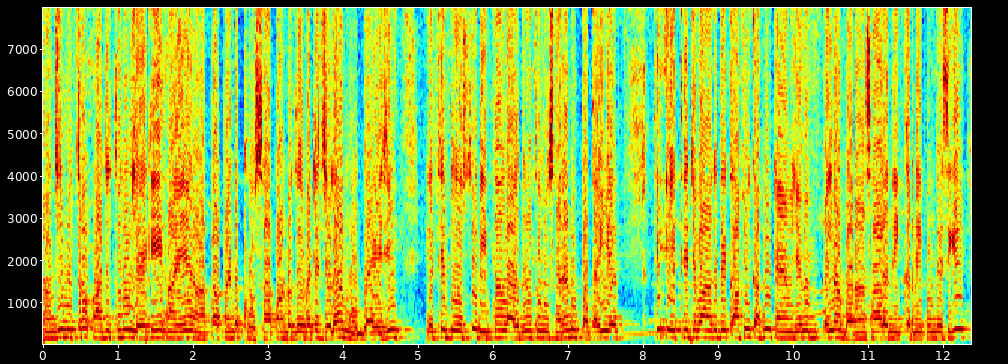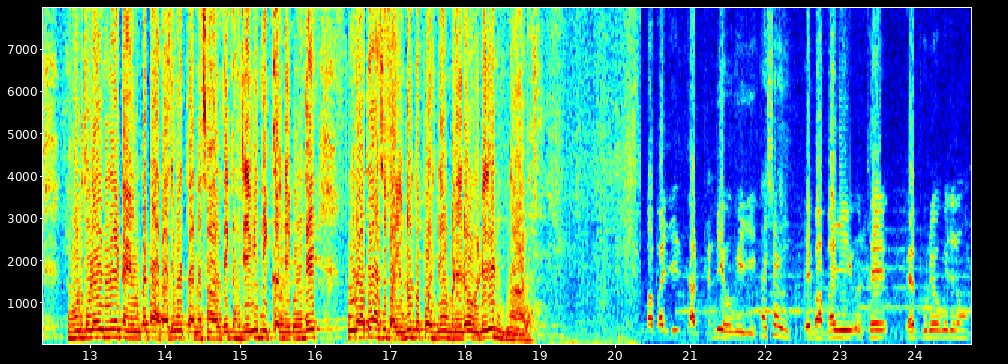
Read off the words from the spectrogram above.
ਹਾਂਜੀ ਮਿੱਤਰੋ ਅੱਜ ਤੁਹਾਨੂੰ ਲੈ ਕੇ ਆਏ ਹਾਂ ਆਪਾਂ ਪਿੰਡ ਖੋਸਾ ਪਾਂਡੋ ਦੇ ਵਿੱਚ ਜ਼ਿਲ੍ਹਾ ਮੋਗਾ ਹੈ ਜੀ। ਇੱਥੇ ਦੋਸਤੋ ਰੀਤਾਂ ਲੱਗਦੀਆਂ ਤੁਹਾਨੂੰ ਸਾਰਿਆਂ ਨੂੰ ਪਤਾ ਹੀ ਹੈ। ਤੇ ਇੱਥੇ ਜਵਾਕ ਦੇ ਕਾਫੀ ਕਾਫੀ ਟਾਈਮ ਜਿਵੇਂ ਪਹਿਲਾਂ 12 ਸਾਲ ਨੀਕਰ ਨਹੀਂ ਪਾਉਂਦੇ ਸੀਗੇ ਤੇ ਹੁਣ ਥੋੜਾ ਇਹਨਾਂ ਨੇ ਟਾਈਮ ਘਟਾਤਾ ਜਿਵੇਂ 3 ਸਾਲ ਤੱਕ ਹਜੇ ਵੀ ਨੀਕਰ ਨਹੀਂ ਪਾਉਂਦੇ। ਪੂਰਾ ਇਤਿਹਾਸ ਬਾਈ ਉਹਨਾਂ ਤੋਂ ਪੁੱਛਦੇ ਹਾਂ ਬਣੇ ਰਹੋ ਵੀਡੀਓ ਦੇ ਨਾਲ। ਬਾਬਾ ਜੀ ਠੰਡੀ ਹੋ ਗਈ ਜੀ। ਅੱਛਾ ਜੀ। ਤੇ ਬਾਬਾ ਜੀ ਉੱਥੇ ਫਿਰ ਪੂਰੇ ਹੋ ਗਏ ਜਦੋਂ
